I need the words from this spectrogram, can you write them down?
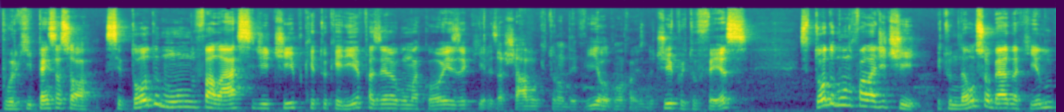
Porque pensa só, se todo mundo falasse de ti porque tu queria fazer alguma coisa que eles achavam que tu não devia, alguma coisa do tipo, e tu fez, se todo mundo falar de ti e tu não souber daquilo,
